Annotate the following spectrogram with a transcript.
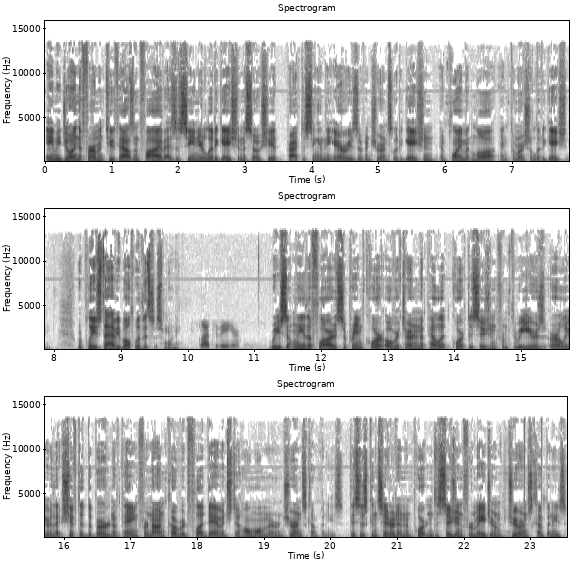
Amy joined the firm in 2005 as a senior litigation associate, practicing in the areas of insurance litigation, employment law, and commercial litigation. We're pleased to have you both with us this morning. Glad to be here. Recently, the Florida Supreme Court overturned an appellate court decision from three years earlier that shifted the burden of paying for non covered flood damage to homeowner insurance companies. This is considered an important decision for major insurance companies.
